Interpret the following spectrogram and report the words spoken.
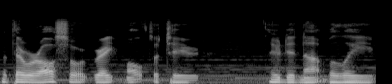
but there were also a great multitude who did not believe.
